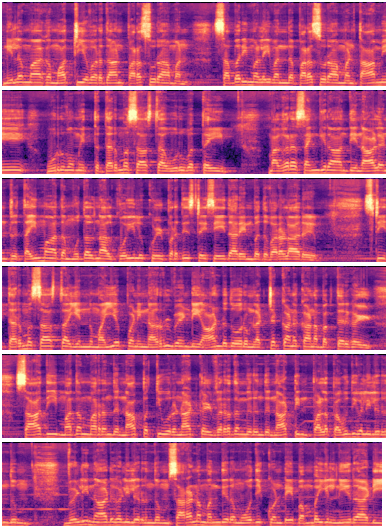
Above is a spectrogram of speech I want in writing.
நிலமாக மாற்றியவர்தான் பரசுராமன். சபரிமலை வந்த பரசுராமன் தாமே உருவமைத்த தர்மசாஸ்தா உருவத்தை மகர சங்கிராந்தி நாளன்று தை மாதம் முதல் நாள் கோயிலுக்குள் பிரதிஷ்டை செய்தார் என்பது வரலாறு. ஸ்ரீ தர்மசாஸ்தா என்னும் ஐயப்பனின் அருள் வேண்டி ஆண்டுதோறும் லட்சக்கணக்கான பக்தர்கள் சாதி மதம் மறந்து நாற்பத்தி ஒரு நாட்கள் விரதம் இருந்து நாட்டின் பல பகுதிகளிலிருந்தும் வெளிநாடுகளிலிருந்தும் சரண மந்திரம் ஓதிக்கொண்டே பம்பையில் நீராடி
